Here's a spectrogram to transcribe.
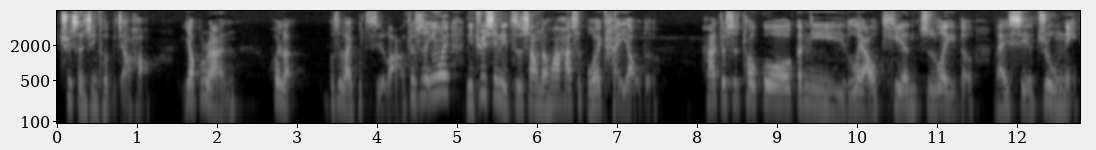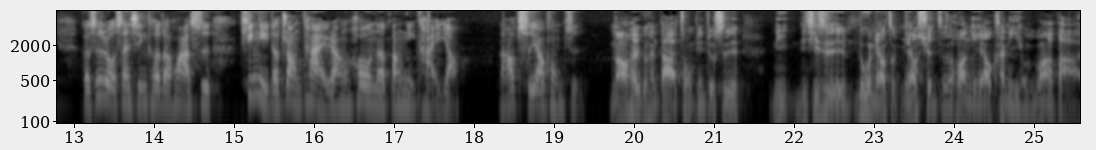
去身心科比较好，要不然。会来不是来不及啦，就是因为你去心理咨商的话，他是不会开药的，他就是透过跟你聊天之类的来协助你。可是如果身心科的话，是听你的状态，然后呢帮你开药，然后吃药控制。然后还有一个很大的重点就是，你你其实如果你要你要选择的话，你要看你有没有办法把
